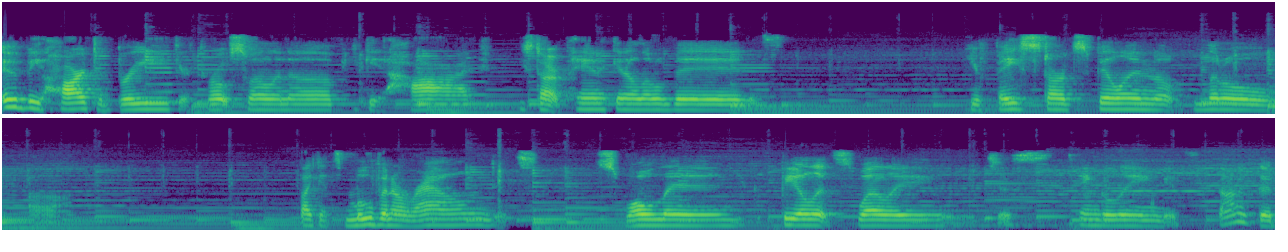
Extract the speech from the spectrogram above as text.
it would be hard to breathe, your throat swelling up, you get hot, you start panicking a little bit. Your face starts feeling a little uh, like it's moving around, it's swollen, you can feel it swelling, just tingling. It's not a good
